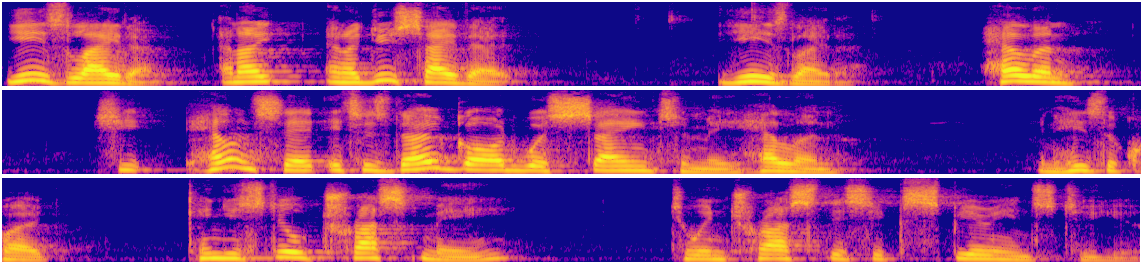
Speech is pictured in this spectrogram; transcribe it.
Years later, and I, and I do say that, years later, Helen she, Helen said, It's as though God was saying to me, Helen, and here's the quote Can you still trust me to entrust this experience to you?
